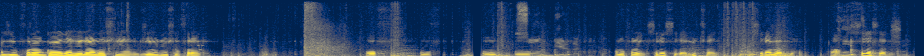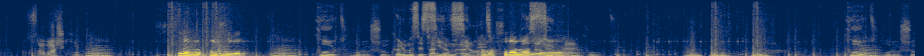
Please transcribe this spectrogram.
Bizim Franco'ya da helal olsun yani. Güzel oynuyorsun Frank. Of of of of. Son bir dakika. Ama Frank sıra sıra lütfen. Sıra bende. Tamam Kurt sıra sende. vuruşu. Savaş kurdu. Sıra kapmayı severim. Kurt vuruşu. Kırmızı takım önde. Ama sıra bende ya. Süper kurt. Kurt vuruşu.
